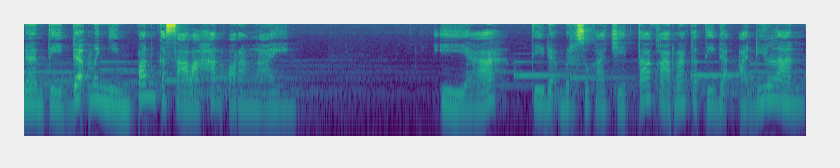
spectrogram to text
dan tidak menyimpan kesalahan orang lain. Ia tidak bersuka cita karena ketidakadilan,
